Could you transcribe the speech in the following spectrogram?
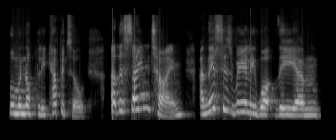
for monopoly capital. At the same time, and this is really what the, um,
